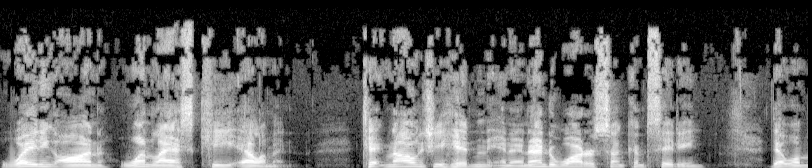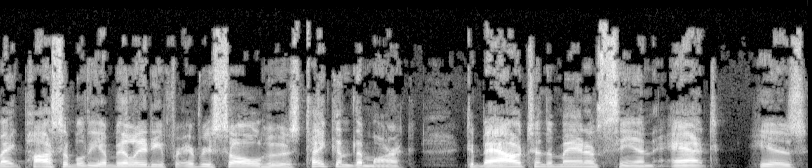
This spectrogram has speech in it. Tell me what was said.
waiting on one last key element technology hidden in an underwater sunken city that will make possible the ability for every soul who has taken the mark to bow to the man of sin at his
